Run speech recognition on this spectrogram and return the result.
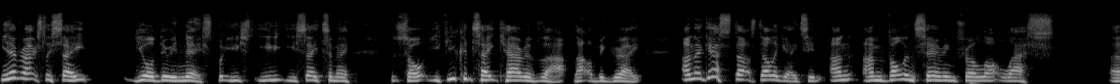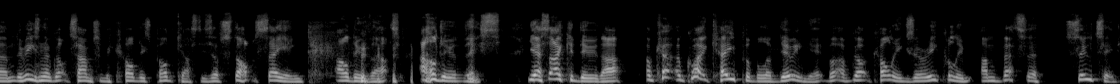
You never actually say you're doing this, but you, you, you say to me, So if you could take care of that, that would be great. And I guess that's delegating. And I'm volunteering for a lot less Um, the reason I've got time to record this podcast is I've stopped saying, I'll do that, I'll do this. Yes, I could do that. I'm, ca- I'm, quite capable of doing it, but I've got colleagues who are equally, I'm better suited.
